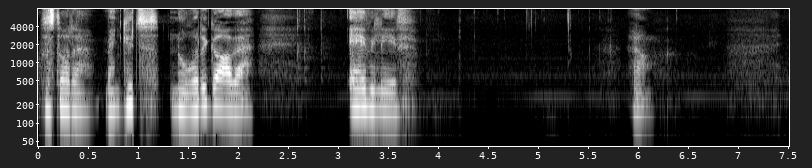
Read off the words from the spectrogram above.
Og så står det men Guds nådegave evig liv. Ja. I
